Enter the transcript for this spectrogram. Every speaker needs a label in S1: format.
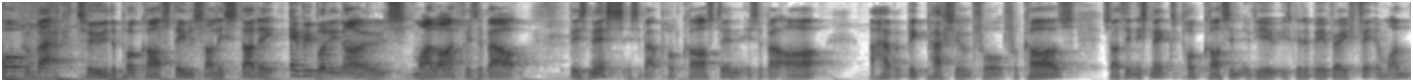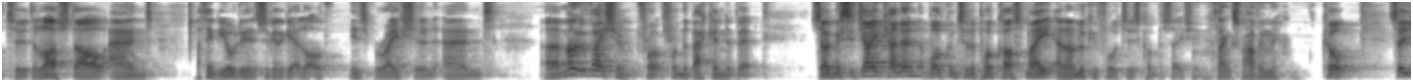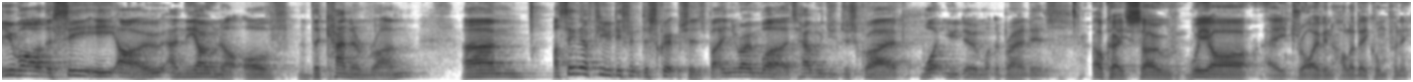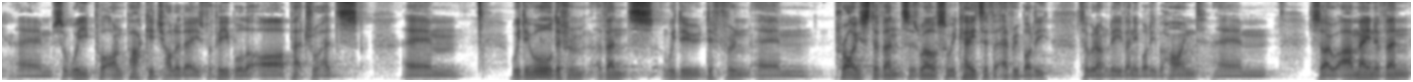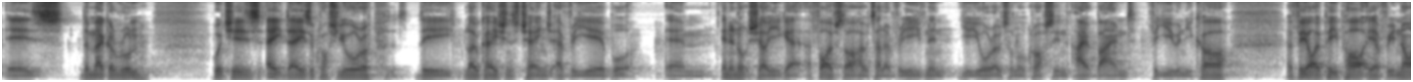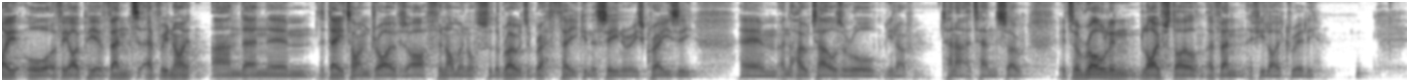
S1: Welcome back to the podcast, Steven Sulley Study. Everybody knows my life is about business, it's about podcasting, it's about art. I have a big passion for, for cars. So I think this next podcast interview is going to be a very fitting one to the lifestyle, and I think the audience are going to get a lot of inspiration and uh, motivation from, from the back end of it. So, Mr. Jay Cannon, welcome to the podcast, mate, and I'm looking forward to this conversation.
S2: Thanks for having me.
S1: Cool. So, you are the CEO and the owner of the Cannon Run. Um, I've seen a few different descriptions, but in your own words, how would you describe what you do and what the brand is?
S2: Okay, so we are a driving holiday company. Um, so we put on package holidays for people that are petrol heads. Um, we do all different events. We do different um, priced events as well. So we cater for everybody, so we don't leave anybody behind. Um, so our main event is the Mega Run, which is eight days across Europe. The locations change every year, but um, in a nutshell, you get a five star hotel every evening, your Eurotunnel crossing outbound for you and your car, a VIP party every night or a VIP event every night, and then um, the daytime drives are phenomenal. So the roads are breathtaking, the scenery is crazy, um, and the hotels are all you know 10 out of 10. So it's a rolling lifestyle event, if you like, really.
